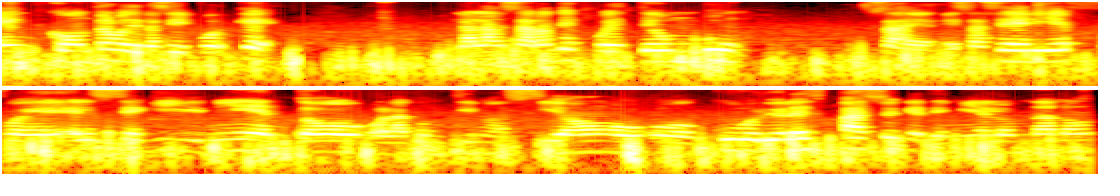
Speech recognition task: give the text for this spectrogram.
en contra, por decirlo así. ¿Por qué? La lanzaron después de un boom. O sea, esa serie fue el seguimiento o la continuación o, o cubrió el espacio que tenía los nanos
